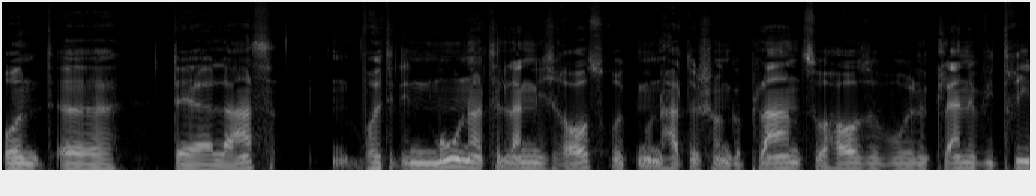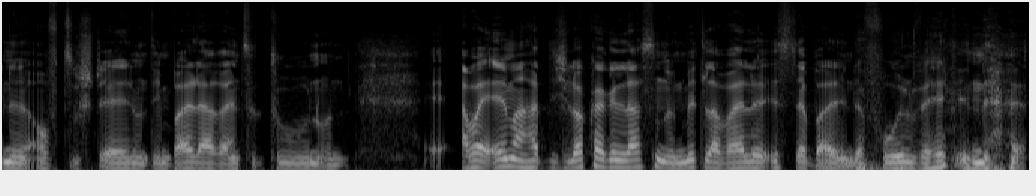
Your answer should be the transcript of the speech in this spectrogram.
Und äh, der Lars wollte den monatelang nicht rausrücken und hatte schon geplant, zu Hause wohl eine kleine Vitrine aufzustellen und den Ball da reinzutun. Und, äh, aber Elmar hat nicht locker gelassen und mittlerweile ist der Ball in der Fohlenwelt in der,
